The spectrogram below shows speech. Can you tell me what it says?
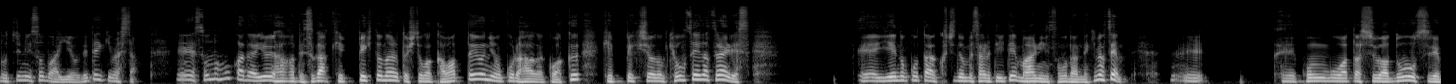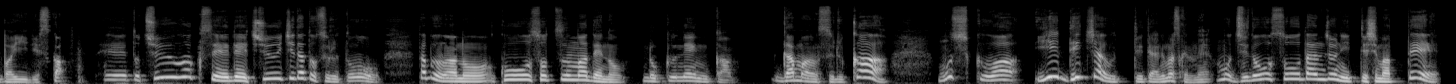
後にそば家を出て行きました。えー、その他では良い母ですが、潔癖となると人が変わったように怒る母が怖く、潔癖症の強制が辛いです。えー、家のことは口止めされていて、周りに相談できません。えー、今後私はどうすればいいですか？えっ、と、中学生で中1だとすると、多分あの、高卒までの6年間我慢するか、もしくは家出ちゃうって言ってありますけどね、もう児童相談所に行ってしまって、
